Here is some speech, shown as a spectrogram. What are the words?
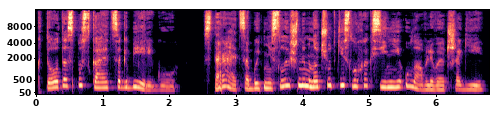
Кто-то спускается к берегу. Старается быть неслышным, но чуткий слух Аксиньи улавливает шаги.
